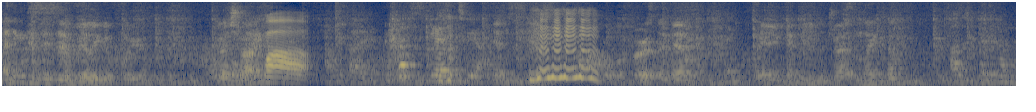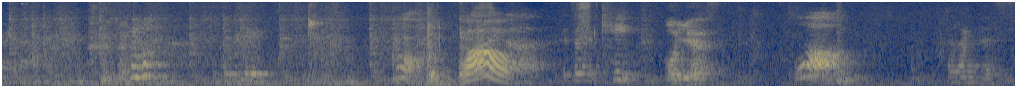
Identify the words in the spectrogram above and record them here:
I think this is uh, really good for you. You wanna try? wow. yes, too. Yes. Roll first, and then yeah, you can be dressed like that. I'll just put it on right now. okay. Cool. Wow. Uh, it's like a cape. Oh yes. Wow. I like this.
